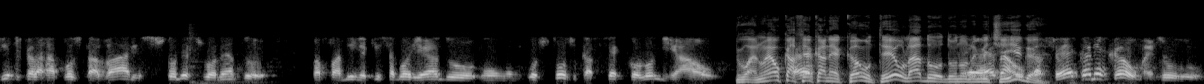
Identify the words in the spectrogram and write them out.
vindo pela Raposo Tavares. Estou nesse momento com a família aqui saboreando um gostoso café colonial. Ué, não é o café é? canecão teu lá do, do Nome é, Mitiga? Não, o café é canecão, mas o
